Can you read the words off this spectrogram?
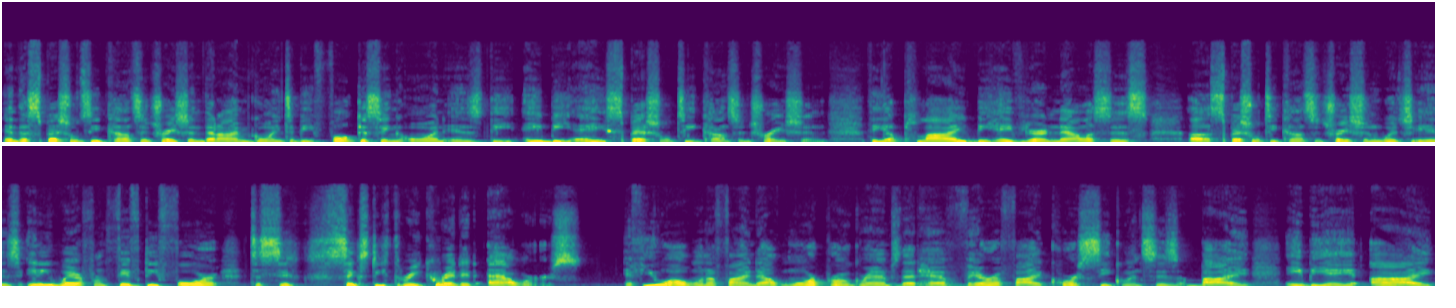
and the specialty concentration that I'm going to be focusing on is the ABA specialty concentration, the Applied Behavior Analysis uh, specialty concentration which is anywhere from 54 to 63 credit hours. If you all want to find out more programs that have verified course sequences by ABAI,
